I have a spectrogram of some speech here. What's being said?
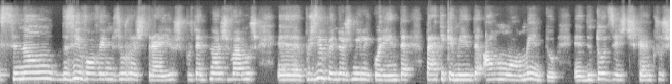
se não desenvolvermos os rastreios, portanto, nós vamos, por exemplo, em 2040, praticamente há um aumento de todos estes cancros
